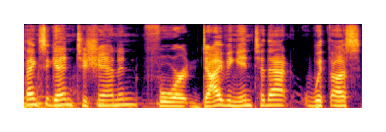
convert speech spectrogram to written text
Thanks again to Shannon for diving into that with us.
